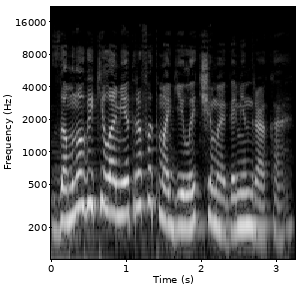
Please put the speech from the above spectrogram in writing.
за много километров от могилы Чемега Минрака.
